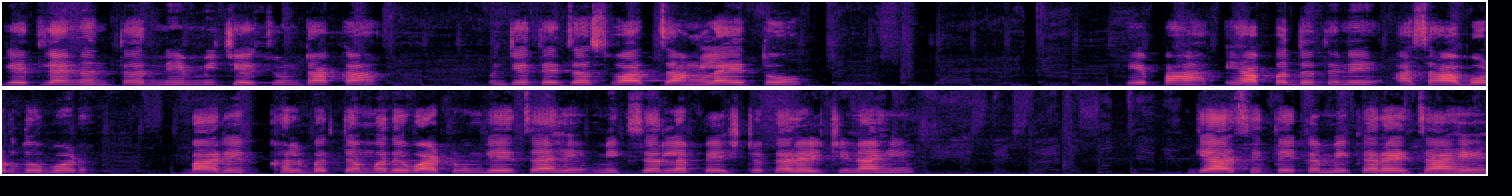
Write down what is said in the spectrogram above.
घेतल्यानंतर नेहमी चेचून टाका. म्हणजे त्याचा स्वाद चांगला येतो. हे पहा ह्या पद्धतीने असा आबोडधोबड बारीक खलबत्त्यामध्ये वाटून घ्यायचं आहे. मिक्सरला पेस्ट करायची नाही. गॅस इथे कमी करायचा आहे.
